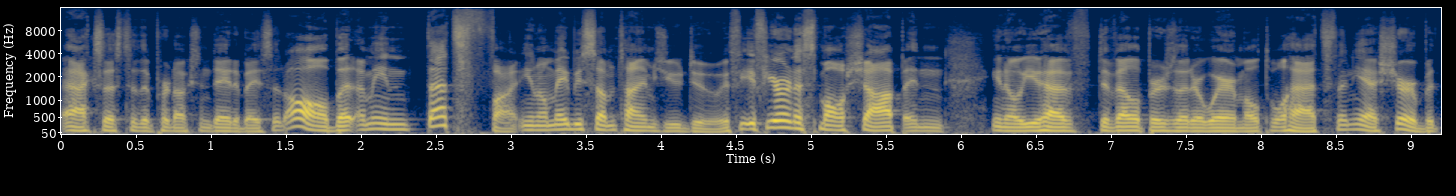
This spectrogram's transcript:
access to the production database at all but i mean that's fine you know maybe sometimes you do if, if you're in a small shop and you know you have developers that are wearing multiple hats then yeah sure but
